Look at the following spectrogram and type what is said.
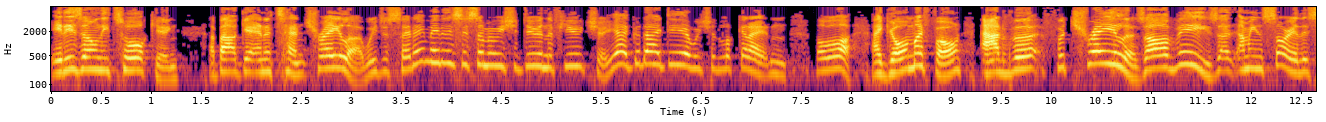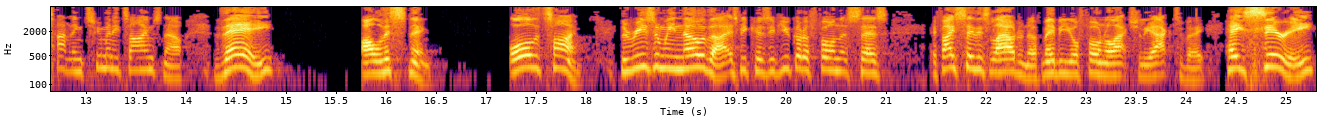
it is only talking about getting a tent trailer. We just said, hey, maybe this is something we should do in the future. Yeah, good idea. We should look at it and blah, blah, blah. I go on my phone, advert for trailers, RVs. I, I mean, sorry, this is happening too many times now. They are listening all the time. The reason we know that is because if you've got a phone that says, if I say this loud enough, maybe your phone will actually activate. Hey, Siri,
